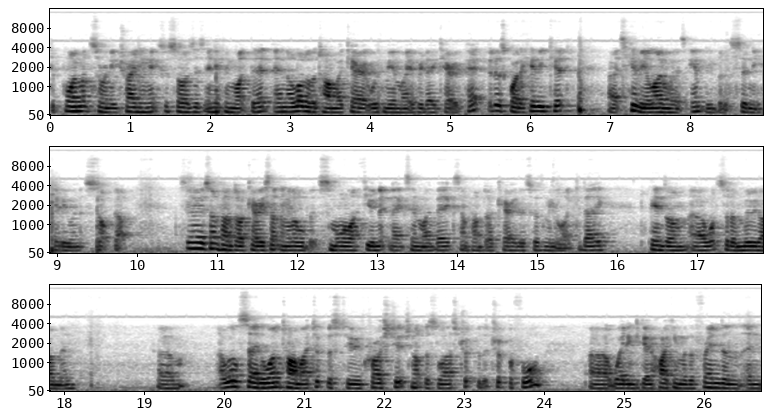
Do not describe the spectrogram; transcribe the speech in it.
deployments or any training exercises, anything like that. And a lot of the time I carry it with me in my everyday carry pack. It is quite a heavy kit. Uh, it's heavy alone when it's empty, but it's certainly heavy when it's stocked up. So sometimes I'll carry something a little bit smaller, a few knickknacks in my bag. Sometimes I'll carry this with me like today. Depends on uh, what sort of mood I'm in. Um, I will say the one time I took this to Christchurch, not this last trip, but the trip before, uh, waiting to go hiking with a friend in, in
